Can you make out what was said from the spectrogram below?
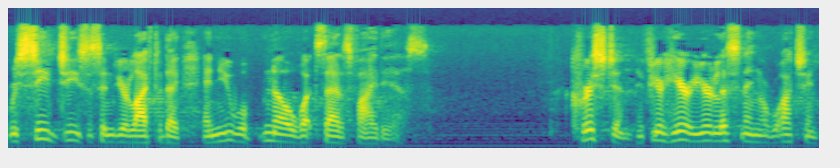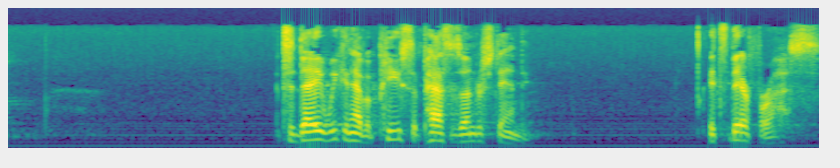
Receive Jesus into your life today, and you will know what satisfied is. Christian, if you're here, you're listening or watching, today we can have a peace that passes understanding. It's there for us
